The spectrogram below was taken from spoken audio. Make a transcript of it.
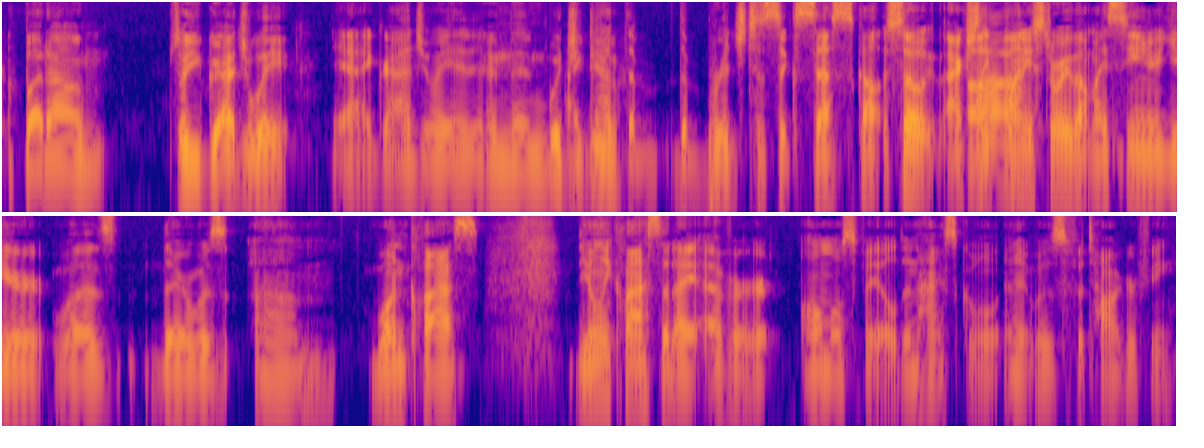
But um, so you graduate, yeah, I graduated. and then what'd I you do? got the the Bridge to Success scholar. So actually, Ah. funny story about my senior year was there was um, one class, the only class that I ever almost failed in high school, and it was photography.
